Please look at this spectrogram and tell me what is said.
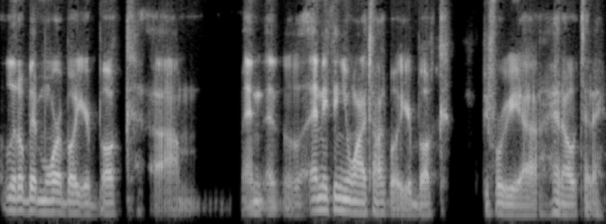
a little bit more about your book um, and uh, anything you want to talk about your book before we uh, head out today.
